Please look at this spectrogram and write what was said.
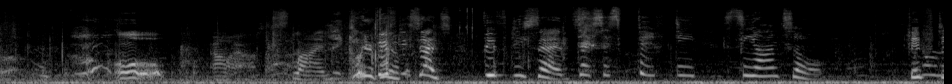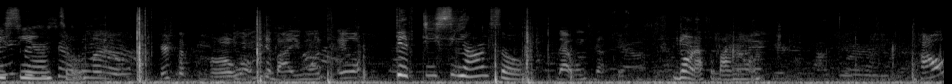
Oh. Oh, oh Slime. Clear, clear. 50 cents. 50 cents. This is 50 cianzo. 50 cianzo. Here's the oh, You oh. want me to buy you one? Ayla? 50 cianzo. That one's not 50. You don't have to buy me one. How?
